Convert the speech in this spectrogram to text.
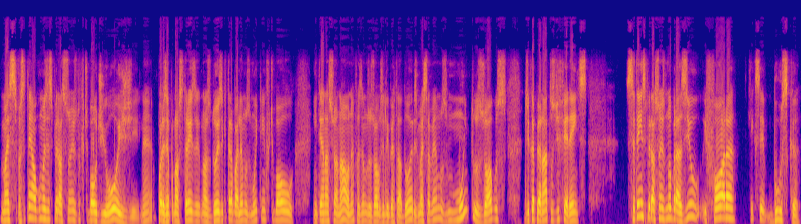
Mas você tem algumas inspirações do futebol de hoje, né? Por exemplo, nós três, nós dois aqui trabalhamos muito em futebol internacional, né? Fazemos os jogos de Libertadores, mas sabemos muitos jogos de campeonatos diferentes. Você tem inspirações no Brasil e fora? O que, que você busca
